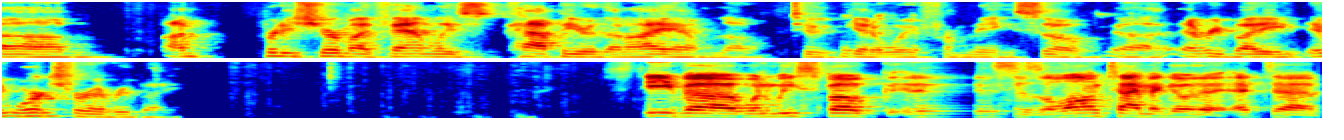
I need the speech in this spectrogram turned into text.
um, I'm pretty sure my family's happier than I am, though, to get away from me. So uh, everybody, it works for everybody. Steve, uh, when we spoke, this is a long time ago at uh,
